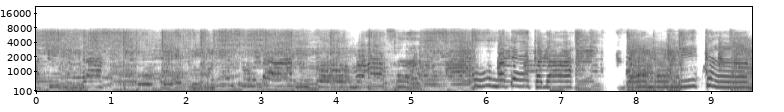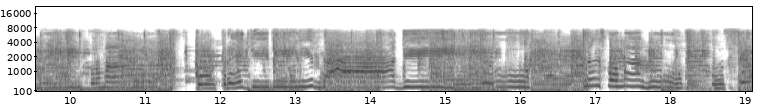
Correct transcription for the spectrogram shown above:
Dá o conhecimento da informação. Há uma década comunicando e informando com credibilidade, transformando o seu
